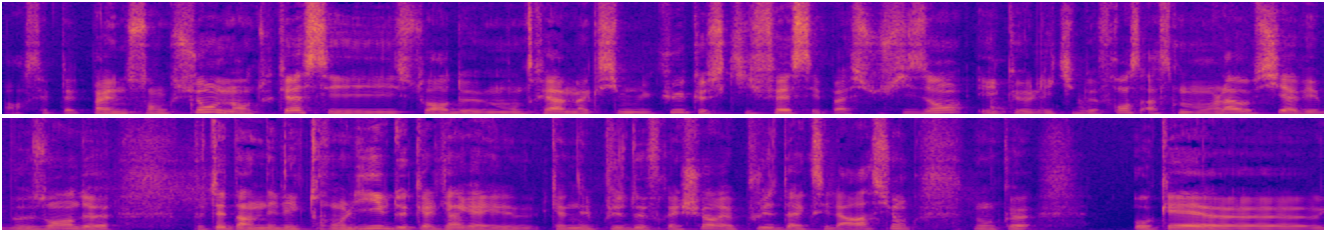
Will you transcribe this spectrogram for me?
alors c'est peut-être pas une sanction, mais en tout cas c'est histoire de montrer à Maxime Lucu que ce qu'il fait c'est pas suffisant et que l'équipe de France à ce moment-là aussi avait besoin de peut-être d'un électron libre, de quelqu'un qui, amenait plus de fraîcheur et plus d'accélération. Donc euh, ok, euh,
